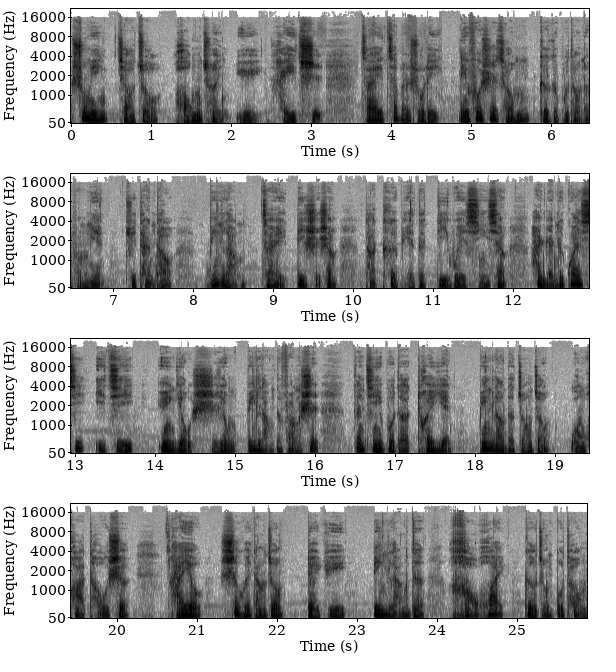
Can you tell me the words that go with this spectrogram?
书名叫做《红唇与黑齿》。在这本书里，林富士从各个不同的方面去探讨槟榔在历史上它特别的地位、形象和人的关系，以及运用食用槟榔的方式，更进一步的推演。槟榔的种种文化投射，还有社会当中对于槟榔的好坏各种不同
